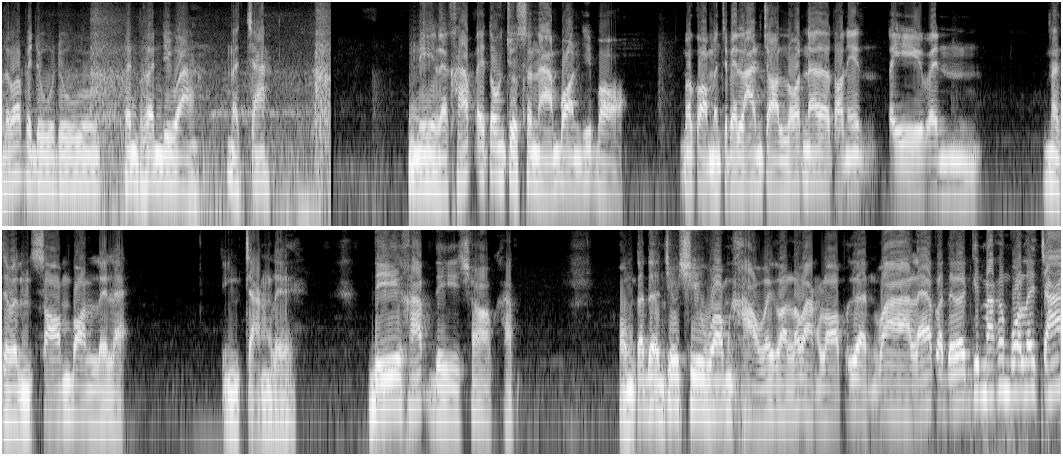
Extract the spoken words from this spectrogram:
แล้วว่าไปดูดูเพลินๆดีกว่านะจ๊ะ นี่แหละครับ ไอ้ตรงจุดสนามบอลที่บอก เมื่อก่อนมันจะเป็นลานจอดรถนะ แต่ตอนนี้ตีเป็น น่าจะเป็นซ้อมบอลเลยแหละ จริงจังเลย ดีครับดีชอบครับ ผมก็เดินชิวๆวอร์มเข่าไว้ก่อนระหว่างรอเพื่อนว่า แล้วก็เดินขึ้นมาข้างบนเลยจ้า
